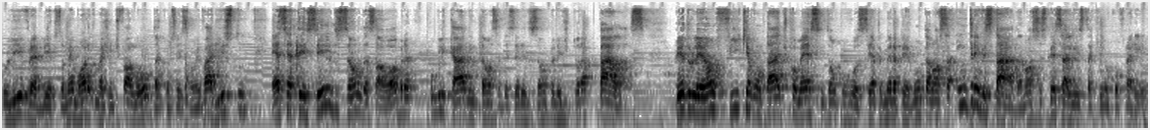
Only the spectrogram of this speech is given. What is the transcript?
O livro é Becos da Memória, como a gente falou, da Conceição Evaristo. Essa é a terceira edição dessa obra, publicada então essa terceira edição pela editora Palas. Pedro Leão, fique à vontade, comece então por você. A primeira pergunta, a nossa entrevistada, nossa especialista aqui no Confraria.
